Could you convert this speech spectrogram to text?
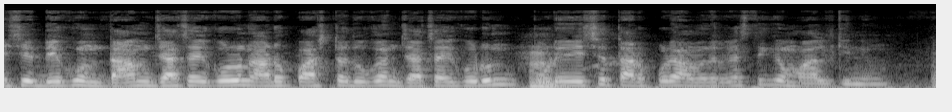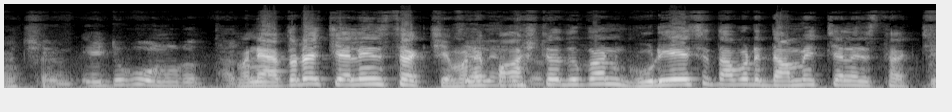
এসে দেখুন দাম যাচাই করুন আরও পাঁচটা দোকান যাচাই করুন করে এসে তারপরে আমাদের কাছ থেকে মাল কিনুন। আচ্ছা। এইটুকু অনুরোধ থাকবে। মানে এতটাই চ্যালেঞ্জ থাকছে মানে পাঁচটা দোকান ঘুরে এসে তারপরে দামের চ্যালেঞ্জ থাকছে।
